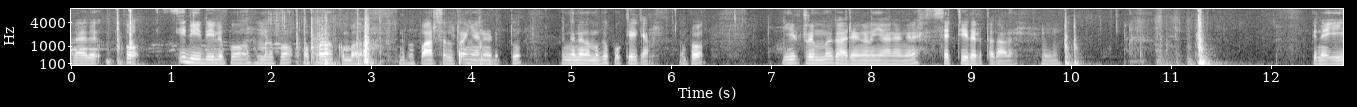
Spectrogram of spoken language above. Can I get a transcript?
അതായത് ഇപ്പോൾ ഈ രീതിയിൽ ഇപ്പോൾ നമ്മളിപ്പോൾ ഒപ്പം നോക്കുമ്പോൾ ഇതിപ്പോൾ പാർസൽ ട്രേ ഞാൻ എടുത്തു. ഇങ്ങനെ നമുക്ക് പൊക്കി വയ്ക്കാം അപ്പോൾ ഈ ട്രിമ്മ് കാര്യങ്ങൾ ഞാൻ അങ്ങനെ സെറ്റ് ചെയ്തെടുത്തതാണ്. പിന്നെ ഈ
